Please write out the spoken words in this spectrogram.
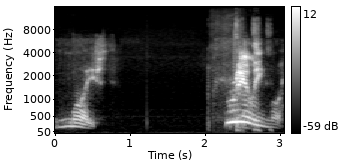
moist, really moist.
